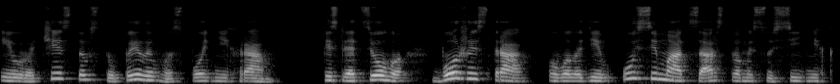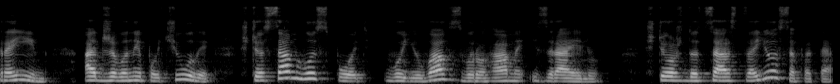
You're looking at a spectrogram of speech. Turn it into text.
і урочисто вступили в Господній храм. Після цього Божий страх оволодів усіма царствами сусідніх країн, адже вони почули, що сам Господь воював з ворогами Ізраїлю. Що ж до царства Йосафата,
